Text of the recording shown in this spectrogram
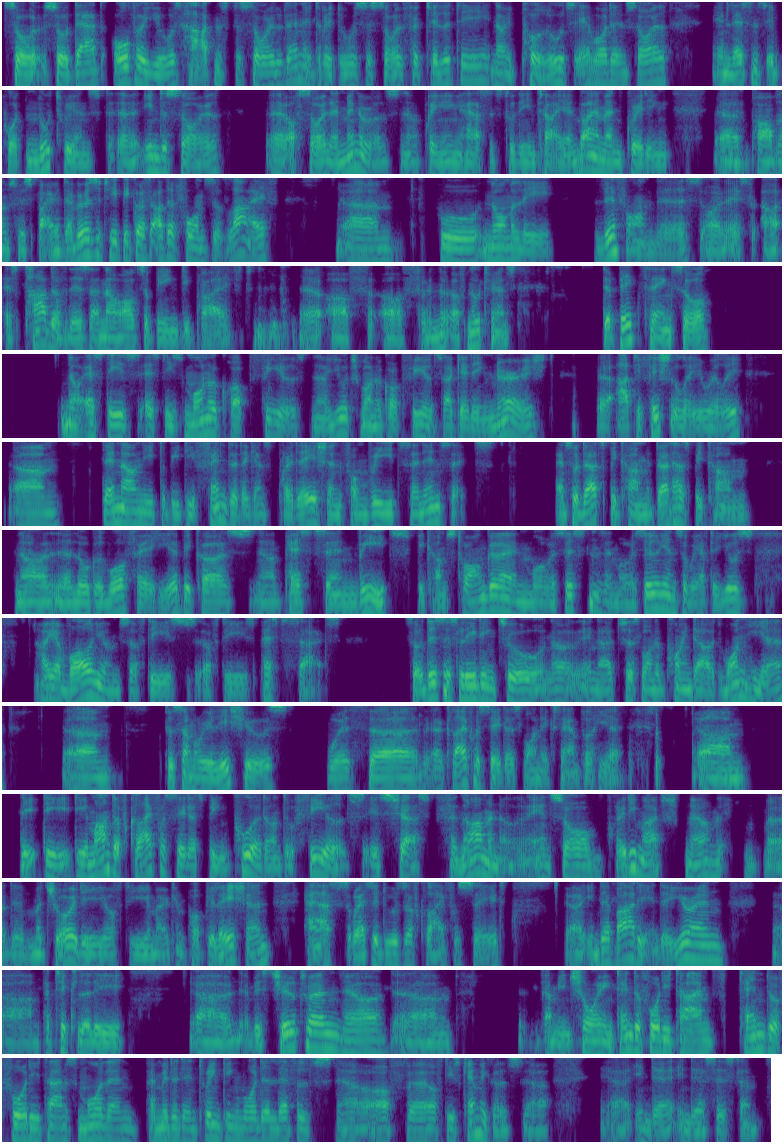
so, so that overuse hardens the soil. Then it reduces soil fertility. You know, it pollutes air, water, and soil, and lessens important nutrients uh, in the soil uh, of soil and minerals. You know, bringing hazards to the entire environment, creating uh, problems with biodiversity because other forms of life um, who normally live on this or as uh, as part of this are now also being deprived uh, of of of nutrients. The big thing, so you know, as these as these monocrop fields, know, huge monocrop fields are getting nourished uh, artificially, really, um, they now need to be defended against predation from weeds and insects, and so that's become that has become you know, local warfare here because you know, pests and weeds become stronger and more resistant and more resilient. So we have to use higher volumes of these of these pesticides. So this is leading to, you know, and I just want to point out one here, um, to some real issues with uh, glyphosate as one example here. Um, the, the, the amount of glyphosate that's being poured onto fields is just phenomenal. And so pretty much you know, uh, the majority of the American population has residues of glyphosate uh, in their body, in their urine, um, particularly uh, with children, know, um, I mean, showing 10 to 40 times, 10 to 40 times more than permitted in drinking water levels uh, of, uh, of these chemicals uh, uh, in their in their system.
